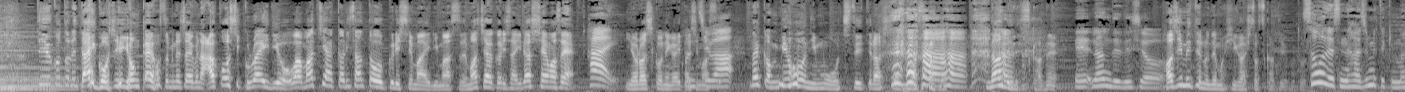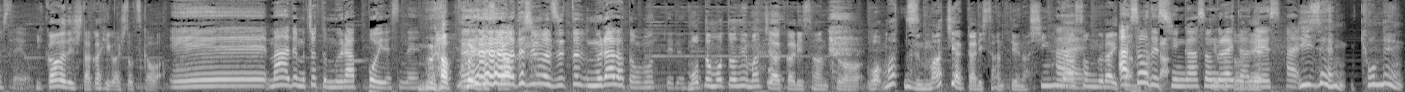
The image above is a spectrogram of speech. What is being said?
す。ということで、第54回細身のシャイブのアコースティックラディオは、町あかりさんとお送りしてまいります。町あかりさんいらっしゃいませ。はい。よろしくお願いいたします。なんか妙にもう落ち着いてらっしゃいます なんでですかね？え、なんででしょう？初めてのでも東戸塚ということで。そうですね、初めて来ましたよ。いかがでしたか、東戸塚は。えー、まあでもちょっと村っぽいですね。村っぽいですか？私もずっと村だと思ってる。もともとね、町あかりさんとは、わまず町あかりさんっていうのはシンガーソングライターの方、はいあそうですシンガーソングライターですはい以前、去年、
